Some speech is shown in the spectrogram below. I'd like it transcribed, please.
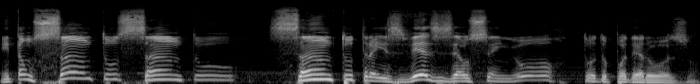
Então, santo, santo, santo três vezes é o Senhor Todo-Poderoso.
